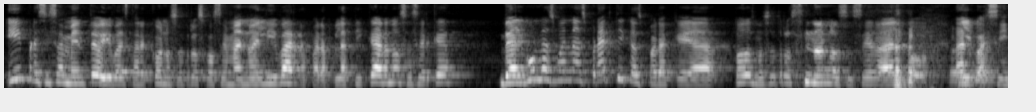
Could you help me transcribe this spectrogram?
Y precisamente hoy va a estar con nosotros José Manuel Ibarra para platicarnos acerca de algunas buenas prácticas para que a todos nosotros no nos suceda algo, algo así.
